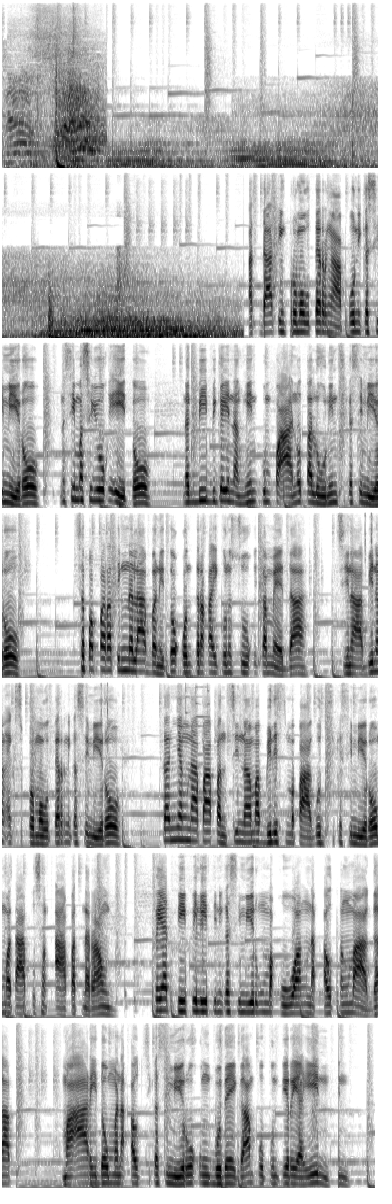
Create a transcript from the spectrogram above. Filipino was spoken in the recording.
打 At dating promoter nga po ni Casimiro na si Masayuki Ito, nagbibigay ng hint kung paano talunin si Casimiro. Sa paparating na laban nito kontra kay Konosuke Kameda, sinabi ng ex-promoter ni Casimiro, kanyang napapansin na mabilis mapagod si Casimiro matapos ang apat na round. Kaya't pipilitin ni Casimirong makuha ang knockout ng maagap. Maari daw manakaut si Casimiro kung bodega ang pupuntiryahin.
